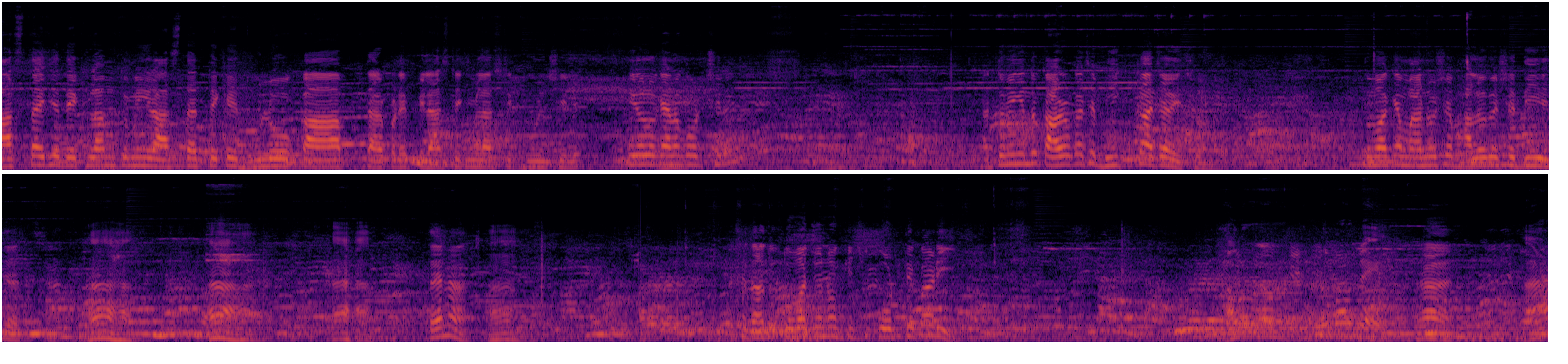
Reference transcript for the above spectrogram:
রাস্তায় যে দেখলাম তুমি রাস্তার থেকে ধুলো কাপ তারপরে প্লাস্টিক মিলাস্টিক তুলছিলে এগুলো কেন করছিলে? আর তুমি কিন্তু কারোর কাছে ভিক্ষা চাইছো না। তোমাকে মানুষে ভালোবেসে দিয়ে যাচ্ছে। হ্যাঁ হ্যাঁ হ্যাঁ হ্যাঁ তাই না? হ্যাঁ। আচ্ছা দাদু তোমার জন্য কিছু করতে পারি? ভালো দেখতে পারবে? হ্যাঁ। হ্যাঁ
